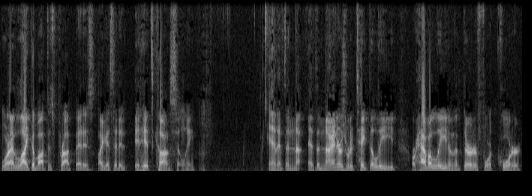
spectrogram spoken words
What I like about this prop bet is, like I said, it, it hits constantly. And if the if the Niners were to take the lead or have a lead in the third or fourth quarter,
